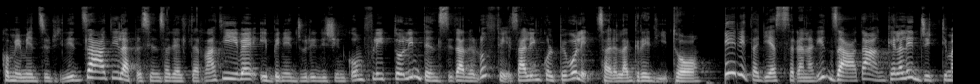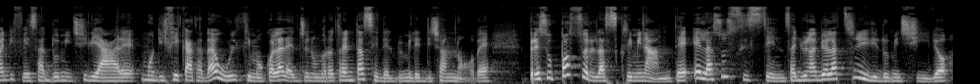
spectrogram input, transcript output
come i mezzi utilizzati, la presenza di alternative, i beni giuridici in conflitto, l'intensità dell'offesa, l'incolpevolezza dell'aggredito. Merita di essere analizzata anche la legittima difesa domiciliare, modificata da ultimo con la legge numero 36 del 2019. Presupposto della scriminante è la sussistenza di una violazione di domicilio,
